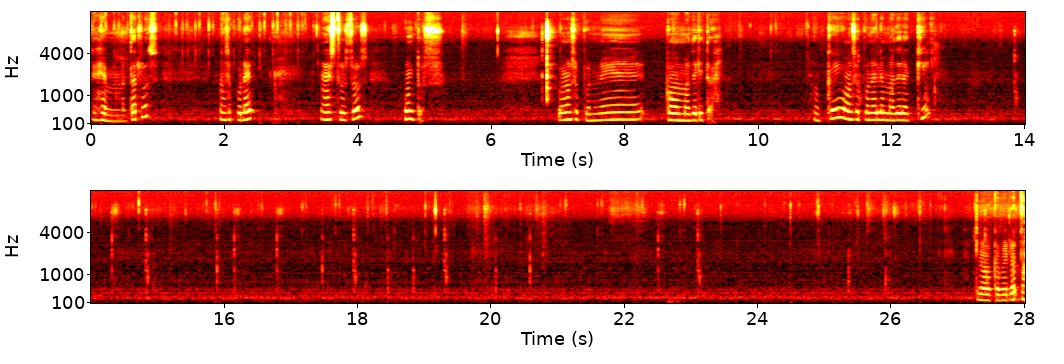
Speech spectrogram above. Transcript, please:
Déjenme matarlos. Vamos a poner a estos dos juntos vamos a poner como maderita. Ok vamos a ponerle madera aquí. Aquí no va a caber el otro.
